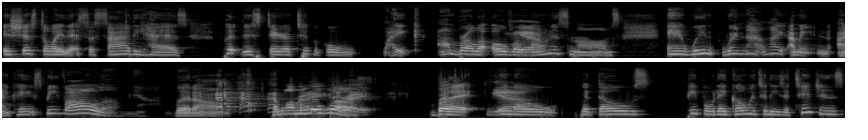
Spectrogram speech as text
it's just the way that society has put this stereotypical like umbrella over yeah. bonus moms and we we're not like i mean i can't speak for all of them now but um come on right, a little rough right. but yeah. you know but those people they go into these attentions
